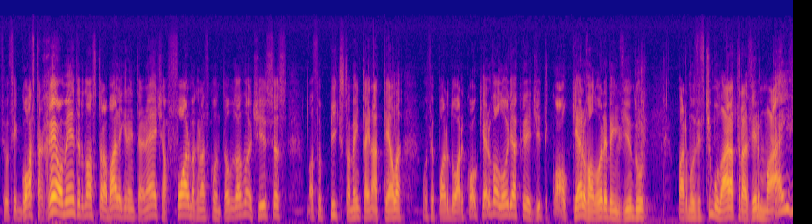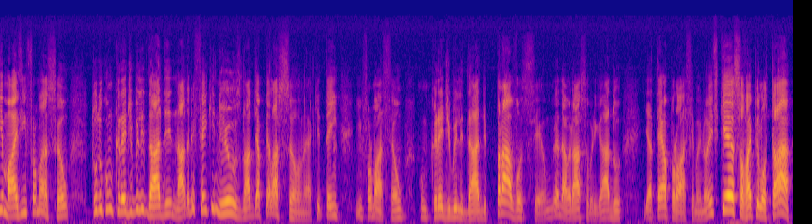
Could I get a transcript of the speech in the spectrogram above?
Se você gosta realmente do nosso trabalho aqui na internet, a forma que nós contamos as notícias, nosso Pix também está aí na tela. Você pode doar qualquer valor e acredite, qualquer valor é bem-vindo para nos estimular a trazer mais e mais informação, tudo com credibilidade, nada de fake news, nada de apelação, né? Aqui tem informação com credibilidade para você. Um grande abraço, obrigado e até a próxima. E não esqueça, vai pilotar,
